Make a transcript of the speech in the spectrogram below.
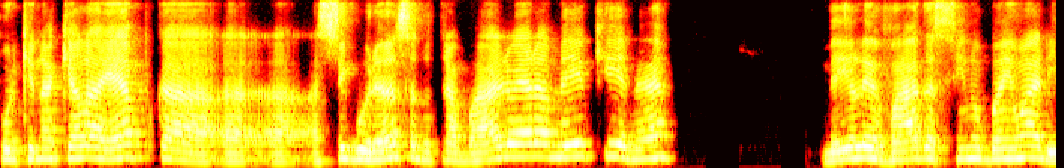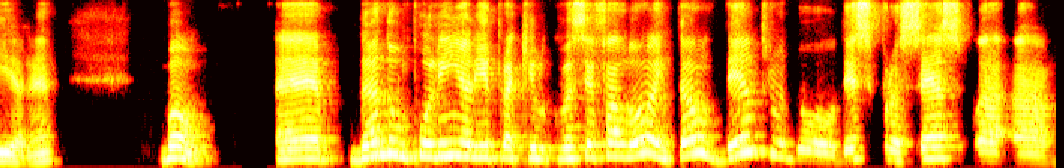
porque naquela época a, a, a, segurança do trabalho era meio que, né? Meio levada assim no banho-maria, né? Bom, é, dando um pulinho ali para aquilo que você falou, então, dentro do, desse processo, a,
